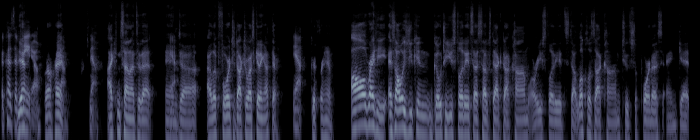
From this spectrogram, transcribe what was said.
because of yeah. NATO. Well, hey, yeah. Yeah. I can sign on to that. And yeah. uh, I look forward to Dr. West getting out there. Yeah. Good for him. Alrighty. As always, you can go to usefulidiots.substack.com or usefulidiots.locals.com to support us and get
